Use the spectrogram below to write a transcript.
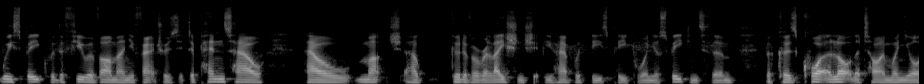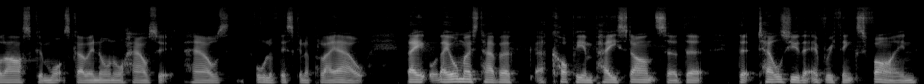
we speak with a few of our manufacturers it depends how how much how good of a relationship you have with these people when you're speaking to them because quite a lot of the time when you'll ask them what's going on or how's it how's all of this going to play out they they almost have a, a copy and paste answer that that tells you that everything's fine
